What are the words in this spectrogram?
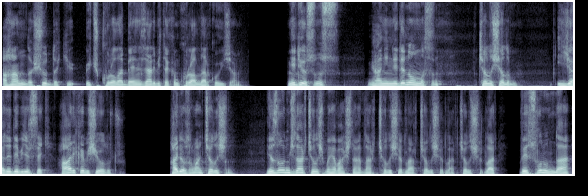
ahan da şuradaki üç kurala benzer bir takım kurallar koyacağım. Ne diyorsunuz? Yani neden olmasın? Çalışalım. İcat edebilirsek harika bir şey olur. Hadi o zaman çalışın. Yazılımcılar çalışmaya başlarlar, çalışırlar, çalışırlar, çalışırlar ve sonunda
